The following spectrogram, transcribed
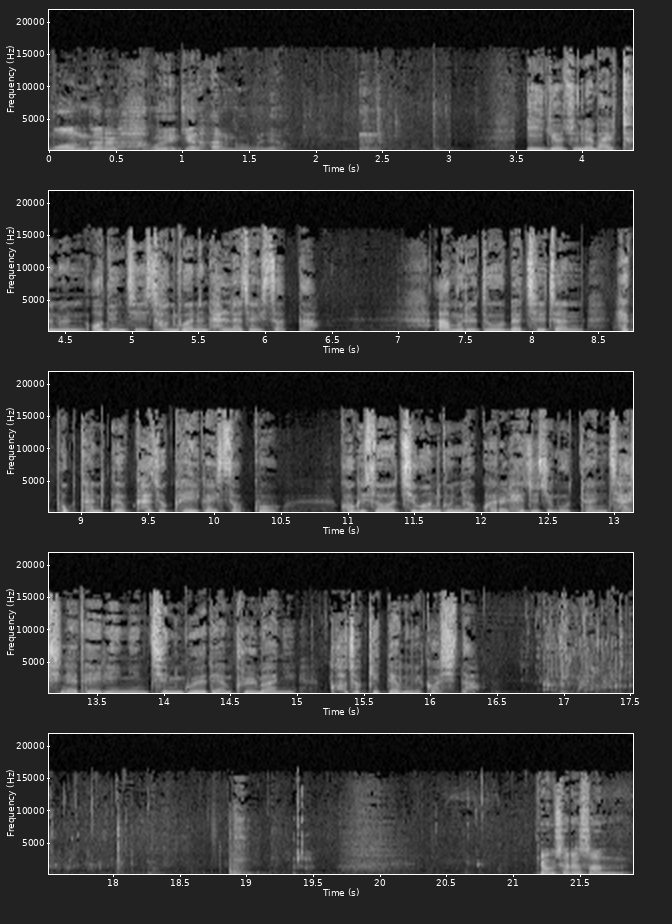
뭔가를 하고 있긴 한 거군요. 이교준의 말투는 어딘지 전과는 달라져 있었다. 아무래도 며칠 전 핵폭탄급 가족회의가 있었고 거기서 지원군 역할을 해주지 못한 자신의 대리인인 진구에 대한 불만이 커졌기 때문일 것이다. 경찰에선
